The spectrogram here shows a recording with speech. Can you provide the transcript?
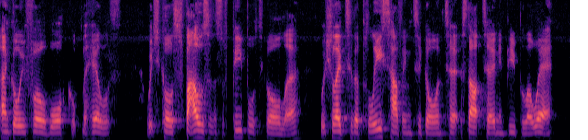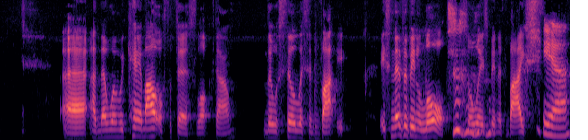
and going for a walk up the hills, which caused thousands of people to go there, which led to the police having to go and t- start turning people away. Uh, and then when we came out of the first lockdown, there was still this advice. It's never been law. It's always been advice. Yeah.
